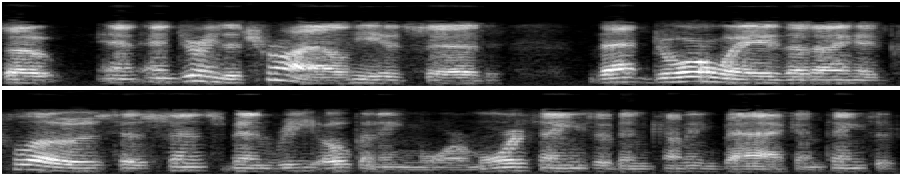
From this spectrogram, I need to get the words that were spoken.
So, and, and during the trial, he had said, that doorway that I had closed has since been reopening more. More things have been coming back, and things have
